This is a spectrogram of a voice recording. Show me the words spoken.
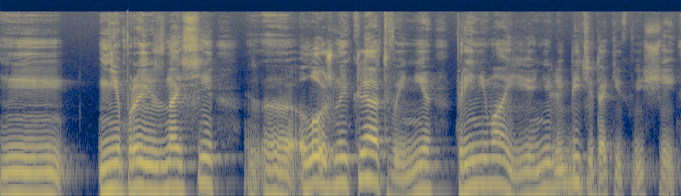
Не произноси э, ложной клятвы, не принимай ее, не любите таких вещей.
